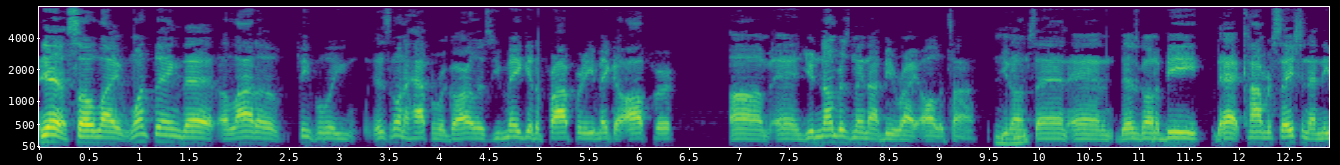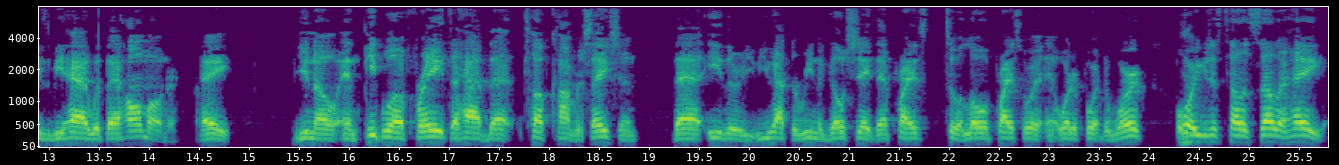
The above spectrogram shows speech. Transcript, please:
Yeah, so like one thing that a lot of people is going to happen regardless. You may get a property, make an offer, um, and your numbers may not be right all the time. You mm-hmm. know what I'm saying? And there's going to be that conversation that needs to be had with that homeowner. Hey, you know, and people are afraid to have that tough conversation that either you have to renegotiate that price to a lower price for it in order for it to work, or you just tell the seller, "Hey,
